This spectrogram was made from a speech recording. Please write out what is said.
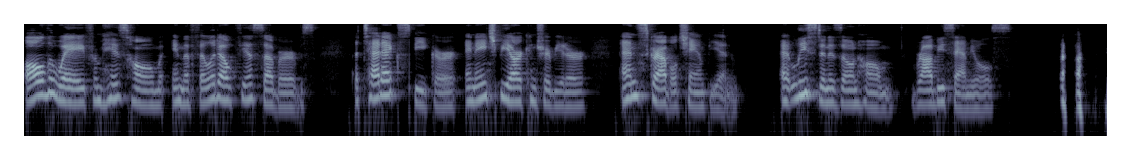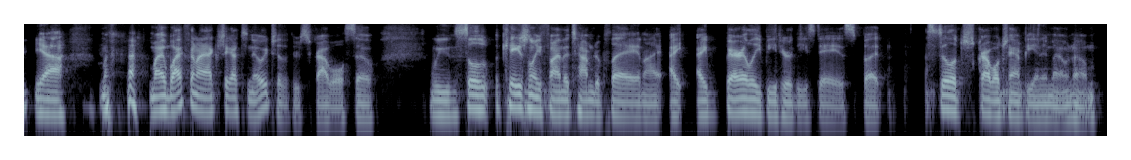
all the way from his home in the Philadelphia suburbs, a TEDx speaker, an HBR contributor, and Scrabble champion, at least in his own home, Robbie Samuels. Yeah, my, wife and I actually got to know each other through Scrabble, so we still occasionally find the time to play. And I, I, I barely beat her these days, but still a Scrabble champion in my own home.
